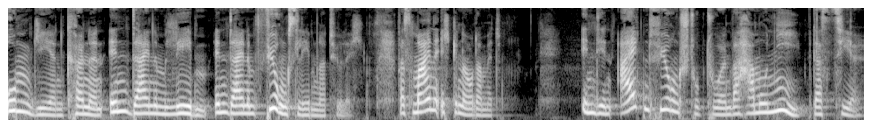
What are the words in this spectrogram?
umgehen können in deinem Leben, in deinem Führungsleben natürlich. Was meine ich genau damit? In den alten Führungsstrukturen war Harmonie das Ziel.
